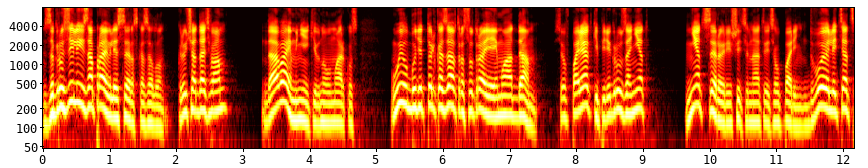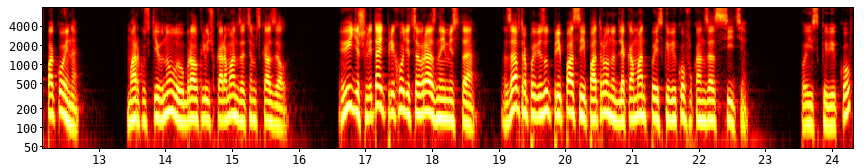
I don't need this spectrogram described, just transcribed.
«Загрузили и заправили, сэр», — сказал он. «Ключ отдать вам?» «Давай мне», — кивнул Маркус. «Уилл будет только завтра с утра, я ему отдам. Все в порядке, перегруза нет?» «Нет, сэр», — решительно ответил парень. «Двое летят спокойно». Маркус кивнул и убрал ключ в карман, затем сказал. «Видишь, летать приходится в разные места. Завтра повезут припасы и патроны для команд поисковиков у Канзас-Сити. Поисковиков?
